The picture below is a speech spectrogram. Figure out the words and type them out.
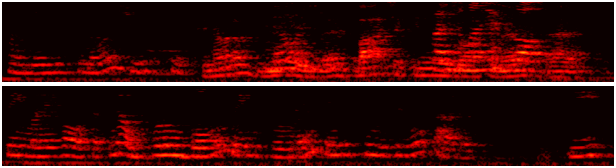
Falando, Deus, isso não é justo. Porque na hora vem, Não, é né, bate aquele Bate uma negócio, revolta. né? Sim, uma revolta. Não, por um bom momento, por um bom tempo eu fiquei muito revoltada. E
